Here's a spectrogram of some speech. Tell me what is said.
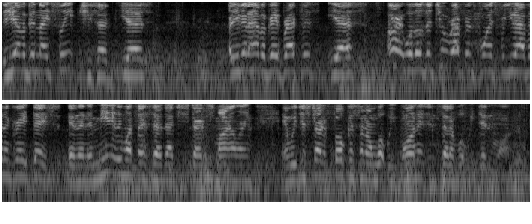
did you have a good night's sleep? She said, Yes. Are you going to have a great breakfast? Yes. All right, well, those are two reference points for you having a great day. And then immediately once I said that, she started smiling, and we just started focusing on what we wanted instead of what we didn't want.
